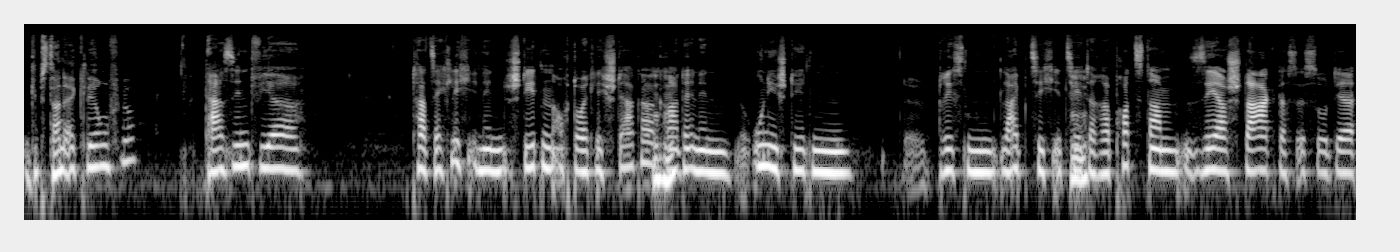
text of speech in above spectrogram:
Gibt es da eine Erklärung für? Da sind wir tatsächlich in den Städten auch deutlich stärker, mhm. gerade in den Unistädten Dresden, Leipzig etc., mhm. Potsdam sehr stark. Das ist so der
